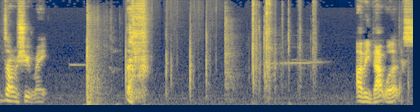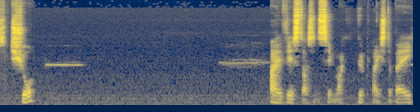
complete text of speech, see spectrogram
Don't shoot me. I mean, that works. Sure. Oh, this doesn't seem like a good place to be.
